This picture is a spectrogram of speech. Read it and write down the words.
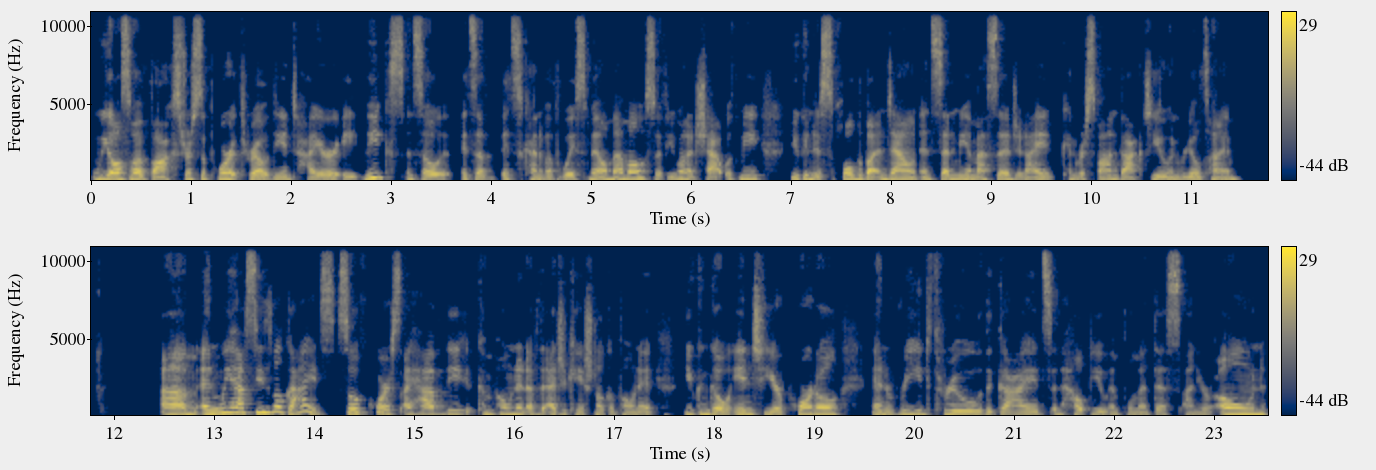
We also have Voxer support throughout the entire eight weeks. And so it's a it's kind of a voicemail memo. So if you want to chat with me, you can just hold the button down and send me a message and I can respond back to you in real time. Um, and we have seasonal guides. So, of course, I have the component of the educational component. You can go into your portal and read through the guides and help you implement this on your own.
